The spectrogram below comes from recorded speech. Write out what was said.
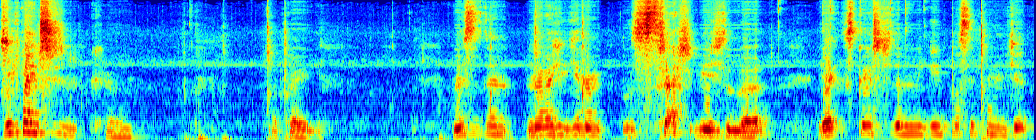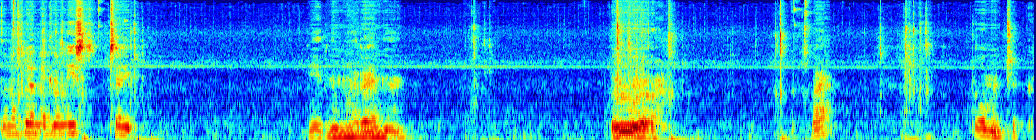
Rzuć pajęczynkę. Okej. No niestety na razie idzie nam strasznie źle. Jak skończy się ten minigame po sekundzie, to naprawdę nagramy jeszcze jedną arenę. Chyba? Płomyczek.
